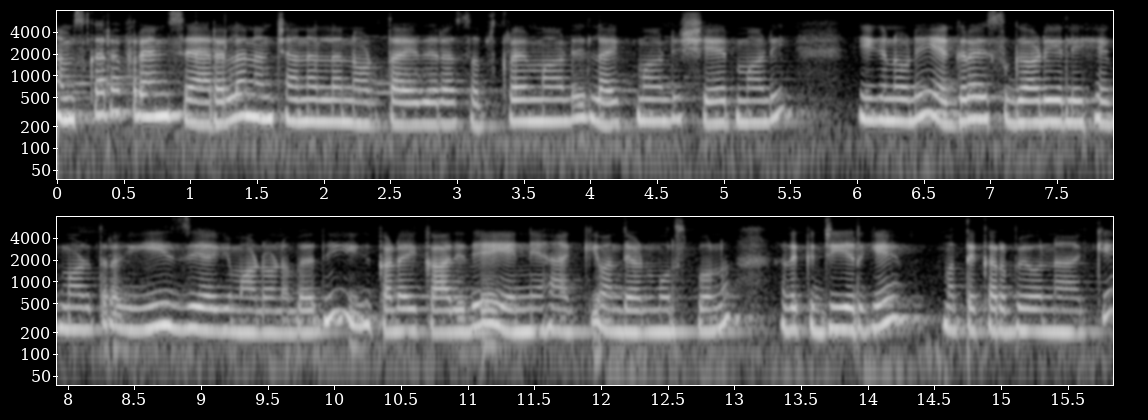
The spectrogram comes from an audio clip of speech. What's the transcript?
ನಮಸ್ಕಾರ ಫ್ರೆಂಡ್ಸ್, ಯಾರೆಲ್ಲ ನನ್ನ ಚಾನಲ್ನ ನೋಡ್ತಾ ಇದ್ದೀರಾ, ಸಬ್ಸ್ಕ್ರೈಬ್ ಮಾಡಿ, ಲೈಕ್ ಮಾಡಿ, ಶೇರ್ ಮಾಡಿ. ಈಗ ನೋಡಿ, ಎಗ್ ರೈಸ್ ಗಾಡಿಯಲ್ಲಿ ಹೇಗೆ ಮಾಡ್ತಾರೆ, ಈಸಿಯಾಗಿ ಮಾಡೋಣ ಬನ್ನಿ. ಈಗ ಕಡಾಯಿ ಕಾದಿದೆ ಎಣ್ಣೆ ಹಾಕಿ ಒಂದೆರಡು ಮೂರು ಸ್ಪೂನು, ಅದಕ್ಕೆ ಜೀರಿಗೆ ಮತ್ತು ಕರಿಬೇವನ್ನು ಹಾಕಿ,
